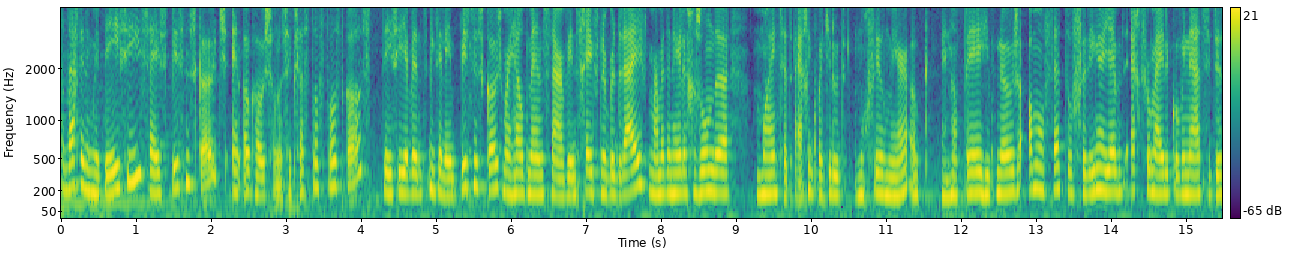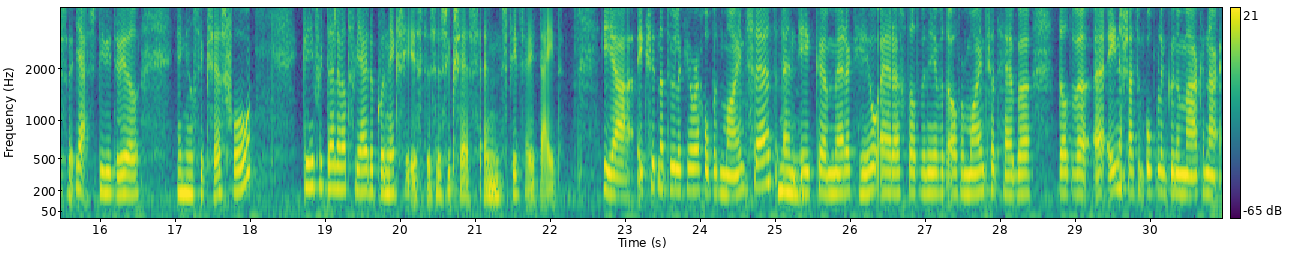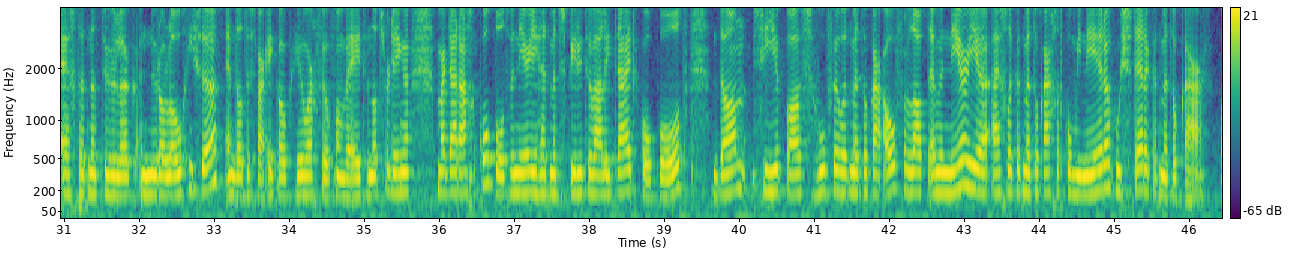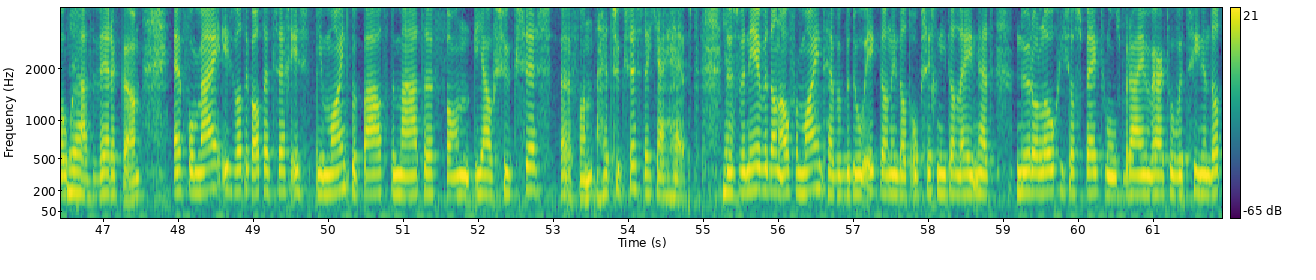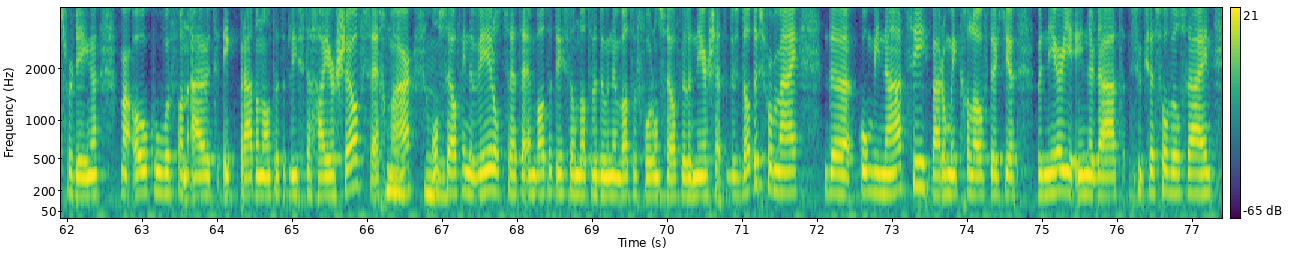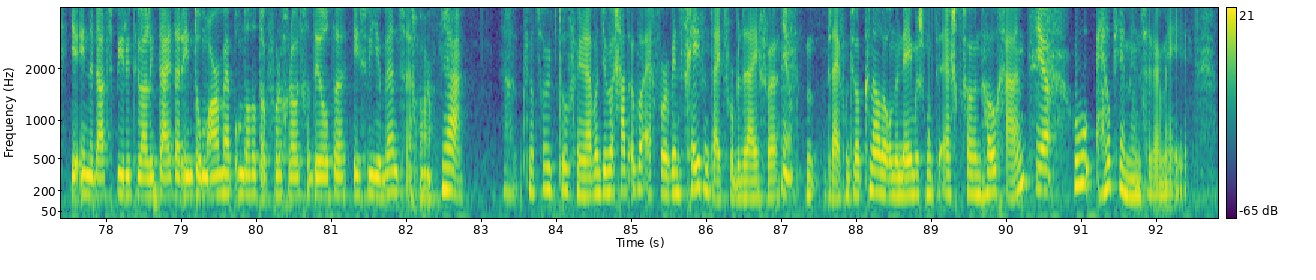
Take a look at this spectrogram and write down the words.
Vandaag ben ik met Daisy. Zij is business coach en ook host van de Successtof podcast. Daisy, jij bent niet alleen business coach, maar helpt mensen naar een winstgevender bedrijf, maar met een hele gezonde mindset eigenlijk, want je doet nog veel meer. Ook NLP, hypnose, allemaal vet toffe dingen. Jij bent echt voor mij de combinatie tussen ja, spiritueel en heel succesvol. Kun je vertellen wat voor jou de connectie is tussen succes en spiritualiteit? Ja, ik zit natuurlijk heel erg op het mindset. En ik eh, merk heel erg dat wanneer we het over mindset hebben, dat we eh, enerzijds een koppeling kunnen maken naar echt het natuurlijk neurologische. En dat is waar ik ook heel erg veel van weet en dat soort dingen. Maar daaraan gekoppeld, wanneer je het met spiritualiteit koppelt, dan zie je pas hoeveel het met elkaar overlapt. En wanneer je eigenlijk het met elkaar gaat combineren, hoe sterk het met elkaar ook Ja. gaat werken. En voor mij is wat ik altijd zeg, is je mind bepaalt de mate van jouw succes, eh, van het succes dat jij hebt. Ja. Dus wanneer we dan over mind hebben, bedoel ik dan in dat opzicht niet alleen het neurologisch aspect, hoe ons brein werkt, hoe we het zien en dat soort dingen, maar ook hoe we vanuit, ik praat dan altijd het liefste higher self, zeg maar, onszelf in de wereld zetten en wat het is dan dat we doen en wat we voor onszelf willen neerzetten. Dus dat is voor mij de combinatie waarom ik geloof dat je, wanneer je inderdaad succesvol wil zijn, je inderdaad spiritualiteit daarin te omarmen hebt, omdat het ook voor een groot gedeelte is wie je bent, zeg maar. Ja. ja, ik vind dat zo tof inderdaad. Want je gaat ook wel echt voor winstgevendheid voor bedrijven. Ja. Bedrijven moeten wel knallen, ondernemers moeten echt gewoon hoog gaan. Ja. Hoe help jij mensen daarmee?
